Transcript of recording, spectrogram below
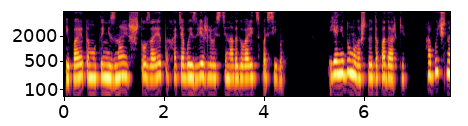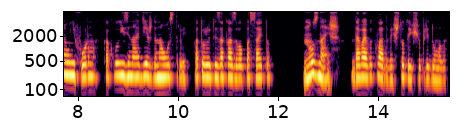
И поэтому ты не знаешь, что за это, хотя бы из вежливости, надо говорить спасибо. Я не думала, что это подарки. Обычная униформа, как Луизина одежда на острове, которую ты заказывал по сайту. Ну, знаешь, давай выкладывай, что ты еще придумала.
